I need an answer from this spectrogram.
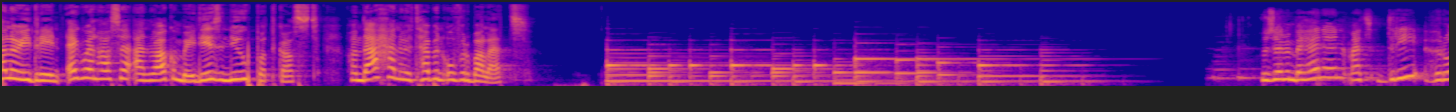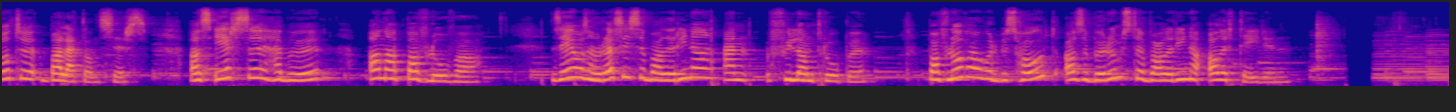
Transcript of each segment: Hallo iedereen, ik ben Hasse en welkom bij deze nieuwe podcast. Vandaag gaan we het hebben over ballet. We zullen beginnen met drie grote balletdansers. Als eerste hebben we Anna Pavlova. Zij was een Russische ballerina en filantrope. Pavlova wordt beschouwd als de beroemdste ballerina aller tijden.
